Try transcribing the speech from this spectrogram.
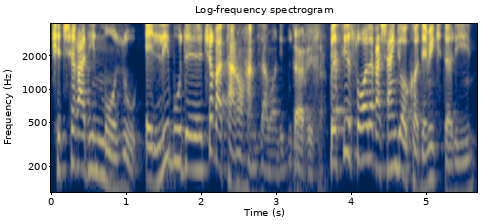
که چقدر این موضوع علی بوده چقدر تنها همزمانی بوده؟ دقیقا. بس یه سوال قشنگ آکادمیک داریم.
